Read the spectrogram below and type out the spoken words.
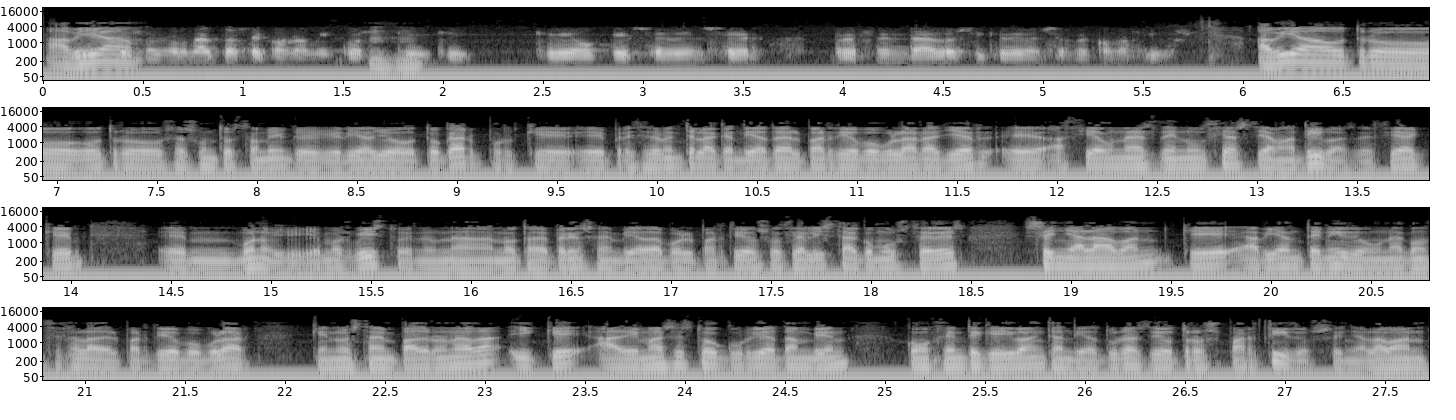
Había... estos son los datos económicos que, que creo que se deben ser refrendados y que deben ser reconocidos. Había otro, otros asuntos también que quería yo tocar, porque eh, precisamente la candidata del Partido Popular ayer eh, hacía unas denuncias llamativas. Decía que, eh, bueno, y hemos visto en una nota de prensa enviada por el Partido Socialista como ustedes señalaban que habían tenido una concejala del Partido Popular que no está empadronada y que además esto ocurría también con gente que iba en candidaturas de otros partidos. Señalaban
